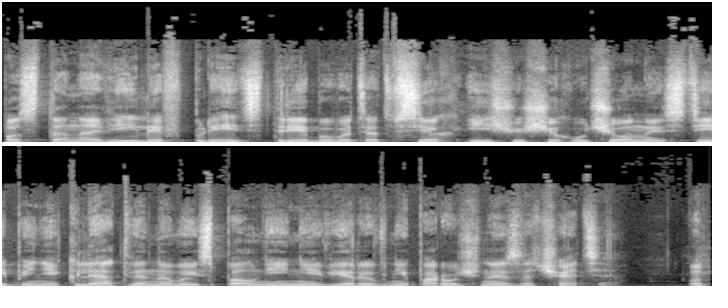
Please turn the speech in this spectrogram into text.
постановили впредь требовать от всех ищущих ученые степени клятвенного исполнения веры в непорочное зачатие. Вот.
